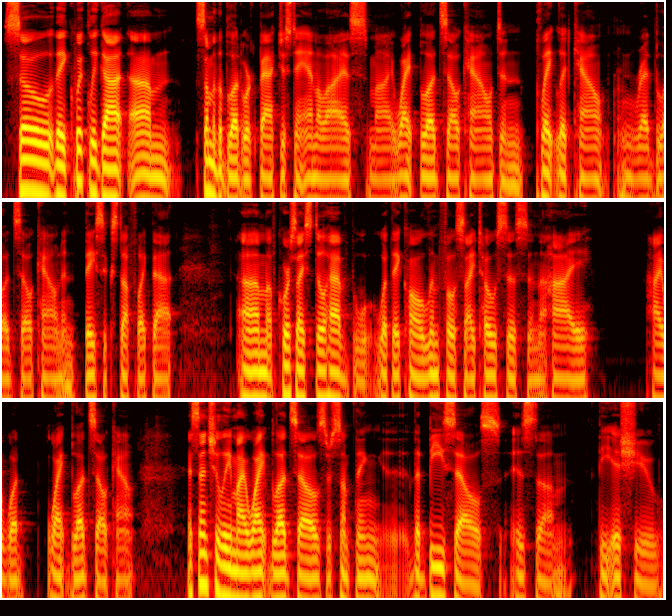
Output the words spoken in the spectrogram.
So they quickly got um, some of the blood work back just to analyze my white blood cell count and platelet count and red blood cell count and basic stuff like that. Um, of course, I still have what they call lymphocytosis and the high, high white blood cell count. Essentially, my white blood cells are something. The B cells is um, the issue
